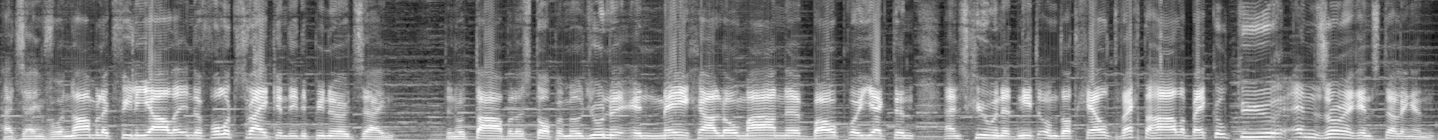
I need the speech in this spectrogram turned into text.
Het zijn voornamelijk filialen in de volkswijken die de pineut zijn. De notabelen stoppen miljoenen in megalomane bouwprojecten en schuwen het niet om dat geld weg te halen bij cultuur- en zorginstellingen.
